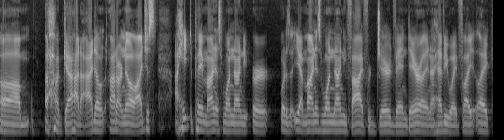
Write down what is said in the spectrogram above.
Um, oh God, I don't I don't know. I just I hate to pay minus 190 or what is it? Yeah, minus 195 for Jared Vanderaa in a heavyweight fight. Like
